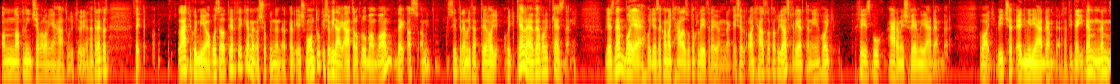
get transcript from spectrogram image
annak nincsen valamilyen hátulütője. Tehát ennek az, látjuk, hogy mi a hozzáadott értéke, meg az sok minden el és mondtuk, és a világ átalakulóban van, de az, amit szintén említettél, hogy, hogy kell-e ezzel valamit kezdeni. Hogy ez nem baj-e, hogy ezek a nagy hálózatok létrejönnek. És a nagy hálózatokat ugye azt kell érteni, hogy Facebook 3,5 milliárd ember vagy WeChat 1 milliárd ember. Tehát itt, itt nem, nem,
